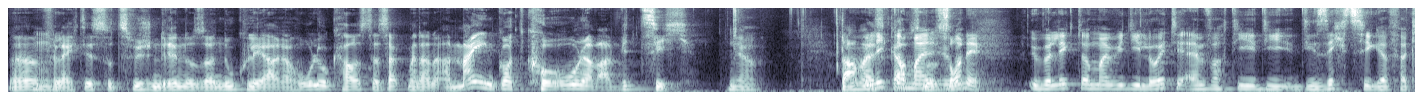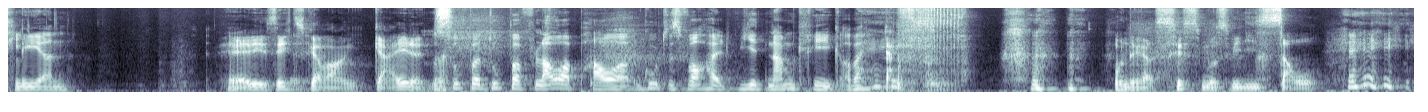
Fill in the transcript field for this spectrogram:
Ja, Mhm. Vielleicht ist so zwischendrin nur so ein nuklearer Holocaust, da sagt man dann, ah, mein Gott, Corona war witzig. Ja. Damals Überleg doch gab es mal nur Sonne. Über, überleg doch mal, wie die Leute einfach die, die, die 60er verklären. Hey, die 60er waren geil. Super duper Flower Power. Gut, es war halt Vietnamkrieg, aber hey, Und Rassismus wie die Sau. hey.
